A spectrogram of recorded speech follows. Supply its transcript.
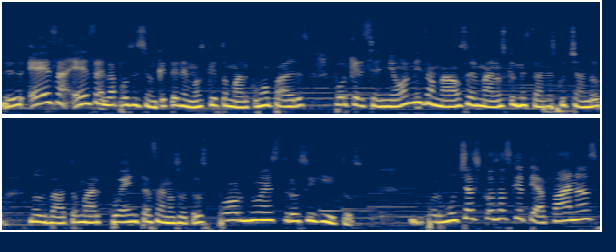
Es- Esa, esa es la posición que tenemos que tomar como padres, porque el Señor, mis amados hermanos que me están escuchando, nos va a tomar cuentas a nosotros por nuestros hijitos. Por muchas cosas que te afanas,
